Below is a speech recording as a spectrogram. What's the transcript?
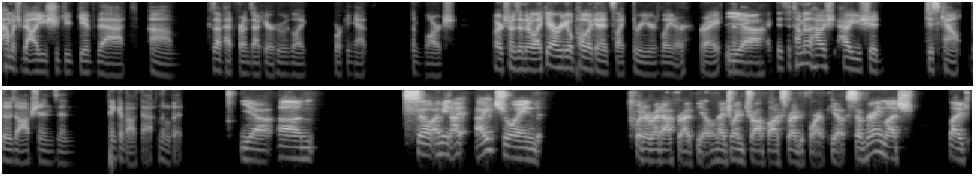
how much value should you give that? Um, because I've had friends out here who was like working at some large large firms and they're like, yeah, we're gonna go public, and it's like three years later, right? And yeah. So tell me how how you should discount those options and think about that a little bit. Yeah. Um, so, I mean, I, I joined Twitter right after IPO and I joined Dropbox right before IPO. So, very much like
